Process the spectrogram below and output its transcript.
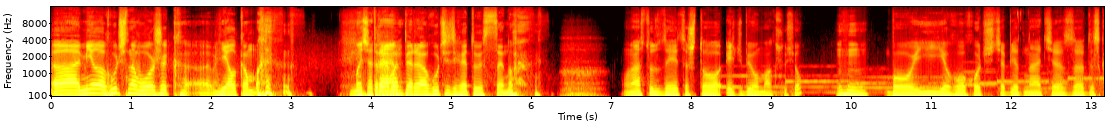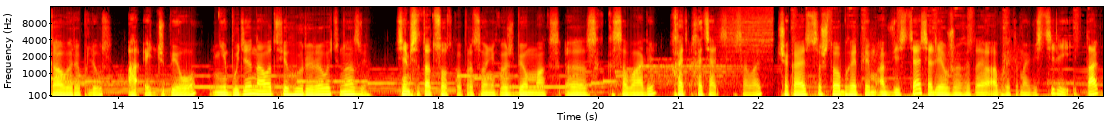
А, міла гучна вожык велкам мы трэба пераагучыць гэтую сцэну у нас тут здаецца што HBO Max усё бо і яго хочуць аб'яднаць з Discovery плюс а HBO не будзе нават фігурыраваць у назве 70соткаў працоўнікаў HBO Max э, скасавалі хаць- хацяць скасаваць чакаецца што аб гэтым абвесцяць але ўжо гэта аб гэтым абвесцілі і так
